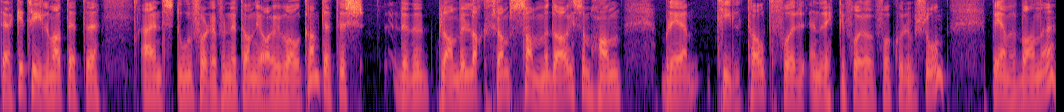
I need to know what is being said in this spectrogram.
Det er ikke tvil om at dette er en stor fordel for Netanyahu i valgkamp. Dette denne planen ble lagt fram samme dag som han ble tiltalt for en rekke forhold for korrupsjon på hjemmebane.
